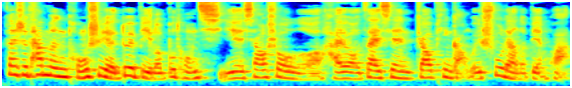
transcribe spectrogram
但是他们同时也对比了不同企业销售额，还有在线招聘岗位数量的变化，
